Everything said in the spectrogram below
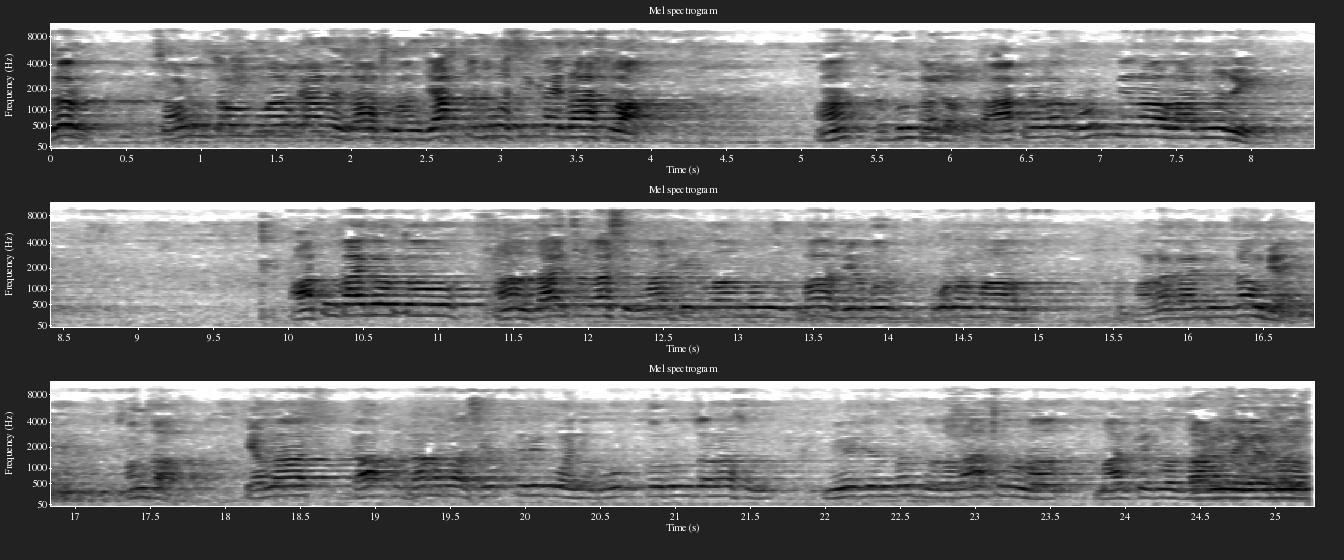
जर चालून चालून माल काढायचा असला आणि जास्त दिवस शिकायचा असला हा? तर आपल्याला ग्रुप राहावं लागणार आहे. आपण काय करतो? हा जायचं नाशिक मार्केटला मग बा लेबर कोणा माल भाडा गाडीने जाऊ द्या समजा. त्याला दहा दहा शेतकरी कोण ग्रुप करून जर असं नियोजनबद्ध जर असलं ना मार्केटला जाणं येणं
